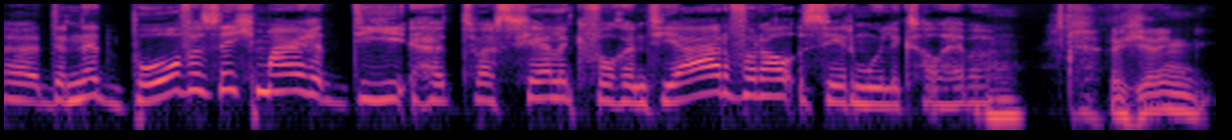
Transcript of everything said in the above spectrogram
uh, er net boven, zeg maar, die het waarschijnlijk volgend jaar vooral zeer moeilijk zal hebben. De regering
